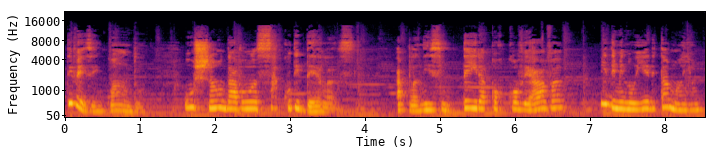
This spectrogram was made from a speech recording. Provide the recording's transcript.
De vez em quando, o chão dava umas sacudidelas. A planície inteira corcoveava e diminuía de tamanho,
